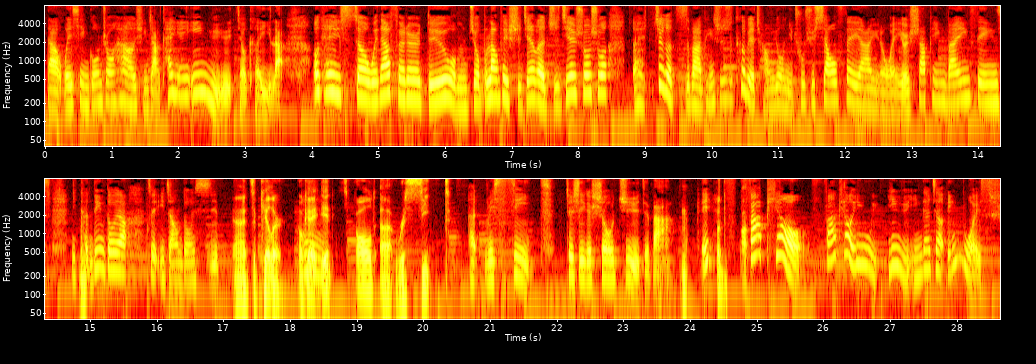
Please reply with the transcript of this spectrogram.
到微信公众号寻找开源英语就可以了。OK，so、without further ado，我们就不浪费时间了，直接说说，哎，这个词吧，平时是特别常用，你出去消费啊，you know when you're shopping buying things，你肯定都要这一张东西， Yeah, it's a killer. Okay, it's called a receipt. 呃，receipt，这是一个收据，对吧？哎、 But the, 发票，发票英语英语应该叫 invoice，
